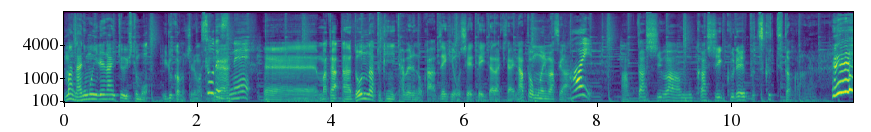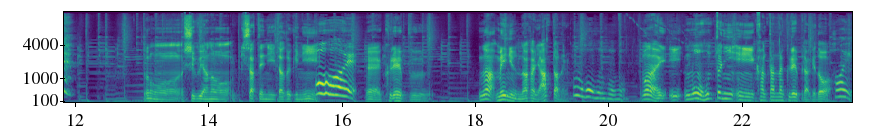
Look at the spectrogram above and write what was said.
まあ何も入れないという人もいるかもしれませんそうねですね。えーまたあどんな時に食べるのかぜひ教えていただきたいなと思いますが。はい。私は昔クレープ作ってたからねうん渋谷の喫茶店にいた時に、えークレープがメニューの中にあったのよ。ほうほうほうほうほまあいもう本当にえー簡単なクレープだけど、うはい。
